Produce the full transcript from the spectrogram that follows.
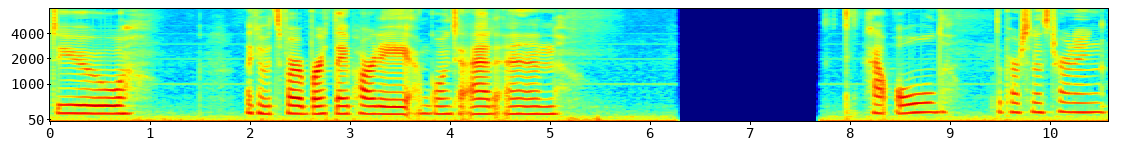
do like if it's for a birthday party I'm going to add in how old the person is turning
